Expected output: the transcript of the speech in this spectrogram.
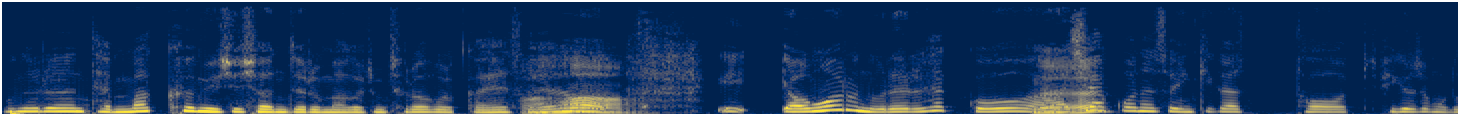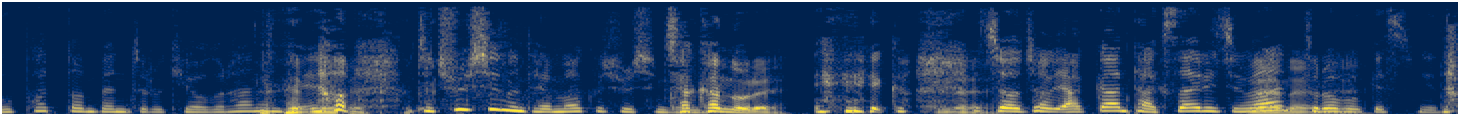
오늘은 덴마크 뮤지션들 음악을 좀 들어볼까 해서요. 아하. 이 영어로 노래를 했고 네. 아시아권에서 인기가 더 비교적 높았던 밴드로 기억을 하는데요. 네. 아무튼 출신은 덴마크 출신. 착한 노래. 밴드. 네. 그렇죠. 저 약간 닭살이지만 네네네. 들어보겠습니다.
